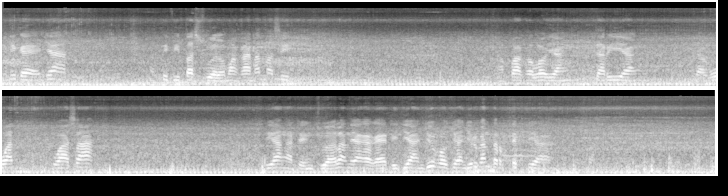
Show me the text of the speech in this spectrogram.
ini kayaknya aktivitas jual makanan masih apa kalau yang cari yang nggak kuat puasa. Siang ada yang jualan ya nggak kayak di Cianjur. Kalau Cianjur kan tertib ya. Di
